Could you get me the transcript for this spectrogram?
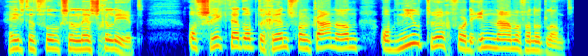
Heeft het volk zijn les geleerd? Of schrikt het op de grens van Canaan opnieuw terug voor de inname van het land?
